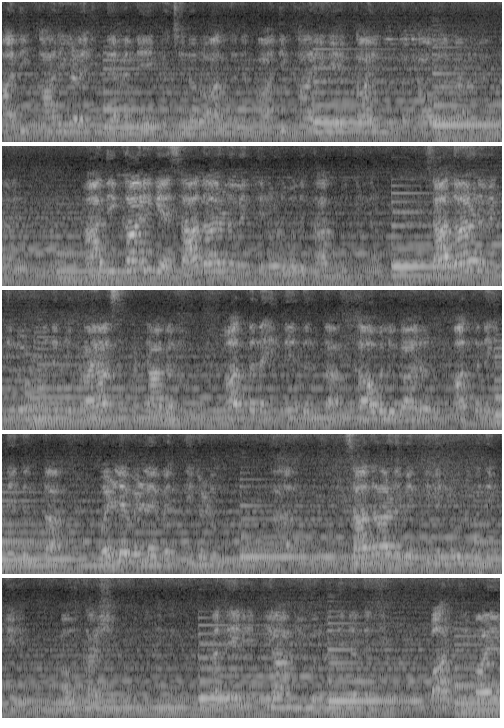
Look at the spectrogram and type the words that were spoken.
ಆ ಅಧಿಕಾರಿಗಳ ಹಿಂದೆ ಅನೇಕ ಜನರು ಆತನ ಆ ಅಧಿಕಾರಿಗೆ ಕಾಯುವಂತ ಕಾವಲುಗಾರರು ಇರ್ತಾರೆ ಆ ಅಧಿಕಾರಿಗೆ ಸಾಧಾರಣ ವ್ಯಕ್ತಿ ನೋಡುವುದಕ್ಕಾಗುವುದಿಲ್ಲ. ಸಾಧಾರಣ ವ್ಯಕ್ತಿ ನೋಡುವುದಕ್ಕೆ ಪ್ರಯಾಸ ಪಟ್ಟಾಗಲು ಆತನ ಹಿಂದೆ ಇದ್ದಂತ ಕಾವಲುಗಾರರು, ಆತನ ಹಿಂದೆ ಇದ್ದಂತ ಒಳ್ಳೆ ಒಳ್ಳೆ ವ್ಯಕ್ತಿಗಳು ಸಾಧಾರಣ ವ್ಯಕ್ತಿಗೆ ನೋಡುವುದಕ್ಕೆ ಅವಕಾಶ ಅದೇ ರೀತಿಯಾಗಿ ಒಂದು ದಿನದಲ್ಲಿ ಪಾರ್ಥಿವಾಯು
